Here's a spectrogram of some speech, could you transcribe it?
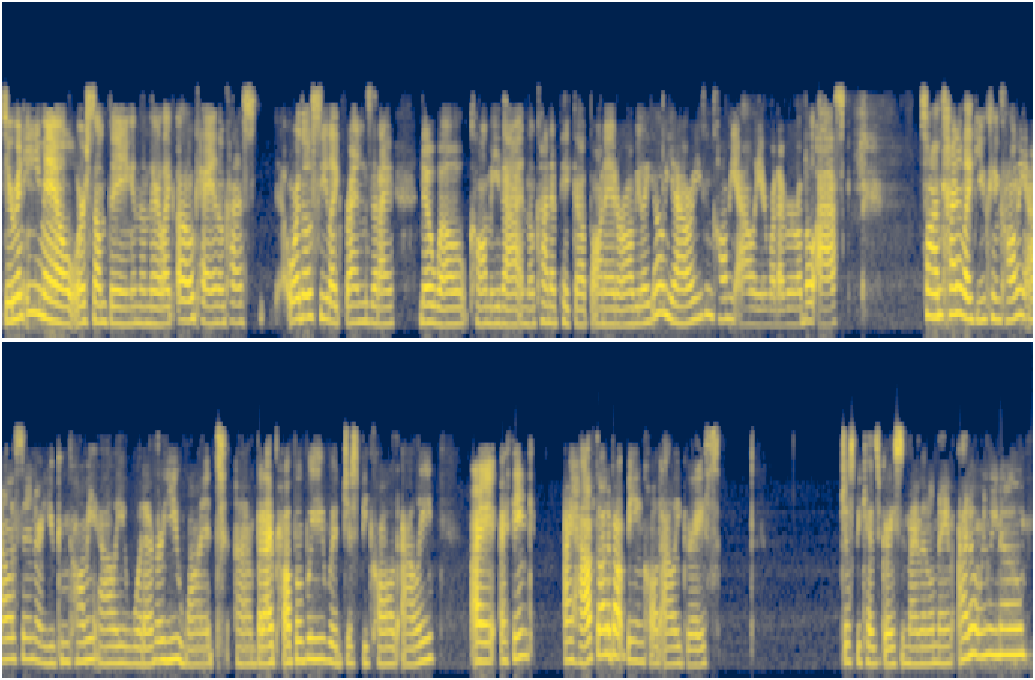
through an email or something, and then they're like, "Oh, okay," and they'll kind of, or they'll see like friends that I know well call me that and they'll kind of pick up on it or I'll be like, "Oh yeah," or you can call me Allie or whatever, or they'll ask. So I'm kind of like, you can call me Allison or you can call me Allie, whatever you want. Um, but I probably would just be called Allie. I I think I have thought about being called Allie Grace. Just because Grace is my middle name. I don't really know.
